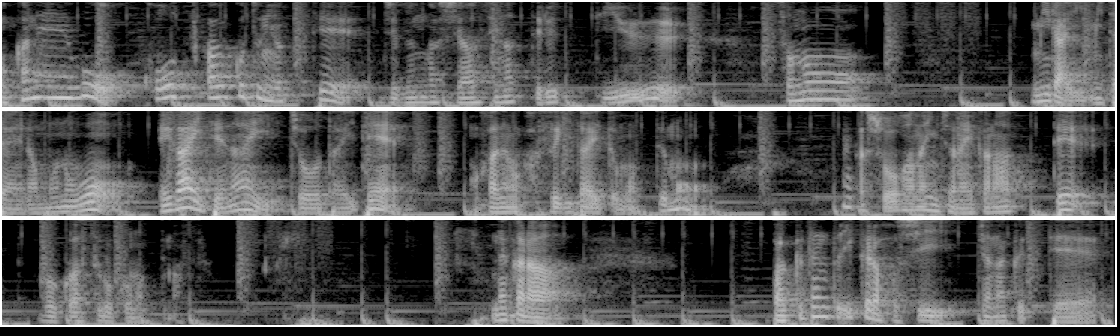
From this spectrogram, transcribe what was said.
お金をこう使うことによって自分が幸せになってるっていうその未来みたいなものを描いてない状態でお金を稼ぎたいと思ってもなんかしょうがないんじゃないかなって僕はすごく思ってますだから漠然といくら欲しいじゃなくって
